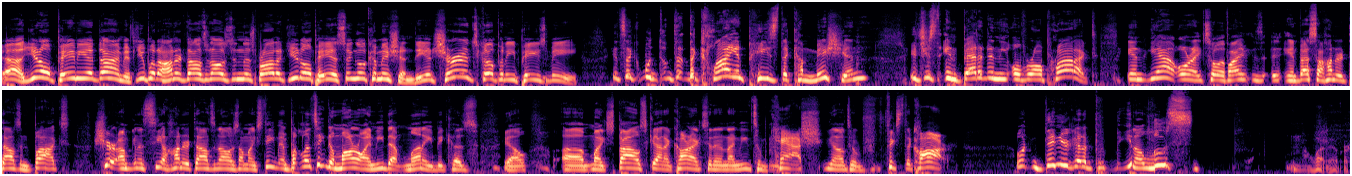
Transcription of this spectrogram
Yeah, you don't pay me a dime. If you put hundred thousand dollars in this product, you don't pay a single commission. The insurance company pays me." It's like well, the, the client pays the commission. It's just embedded in the overall product. And yeah, all right. So if I invest a hundred thousand bucks, sure, I'm going to see a hundred thousand dollars on my statement. But let's say tomorrow I need that money because you know uh, my spouse got in a car accident and I need some cash, you know, to fix the car. Well, then you're going to you know lose. Whatever,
